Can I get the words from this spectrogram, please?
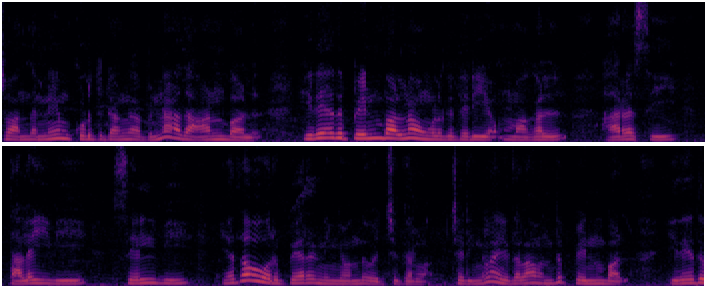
ஸோ அந்த நேம் கொடுத்துட்டாங்க அப்படின்னா அது ஆண்பால் இதே இது பெண்பால்னால் உங்களுக்கு தெரியும். மகள் அரசி தலைவி செல்வி ஏதோ ஒரு பேரை நீங்கள் வந்து வச்சுக்கலாம். சரிங்களா? இதெல்லாம் வந்து பெண்பால் இதே இது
